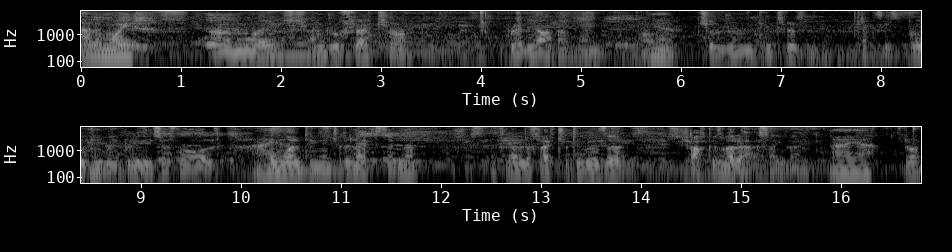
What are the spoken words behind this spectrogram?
Alan White. Alan White, Andrew Fletcher, Brady Otta, and Yeah. The children and teachers in Texas. Brutal week, really. It's just rolled Ah, from one thing into the next, didn't it? And the Fletcher thing was a shock as well last night, like, Ah, yeah. you know.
